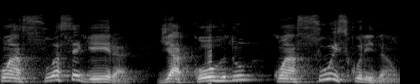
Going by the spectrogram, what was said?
com a sua cegueira, de acordo com a sua escuridão.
